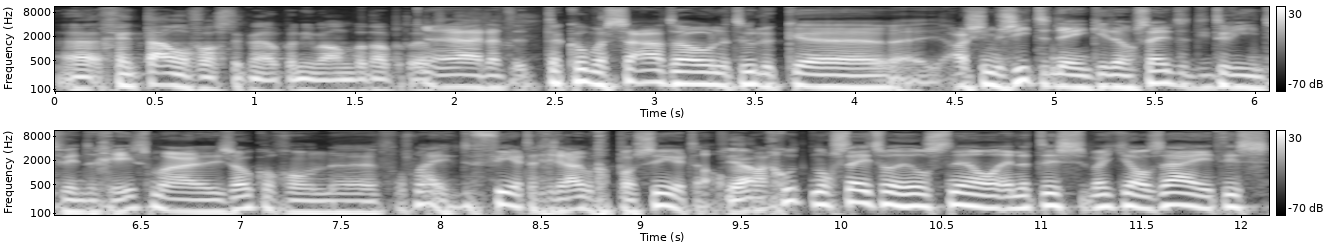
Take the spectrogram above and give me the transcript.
Uh, geen touwen vast te knopen, niemand wat dat betreft. Ja, dat, Takuma Sato natuurlijk, uh, als je hem ziet, dan denk je nog steeds dat hij 23 is. Maar is ook al gewoon, uh, volgens mij, de 40 ruim gepasseerd al. Ja. Maar goed, nog steeds wel heel snel. En het is, wat je al zei, het is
